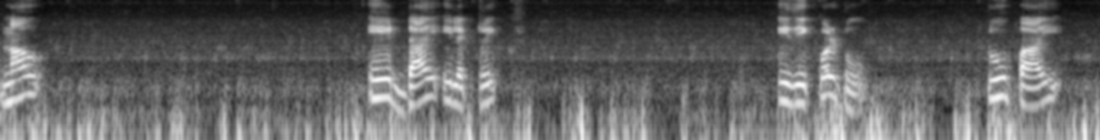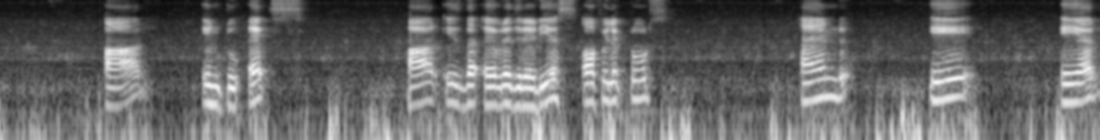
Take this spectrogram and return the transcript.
Now a dielectric is equal to 2 pi r into x r is the average radius of electrodes and a air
